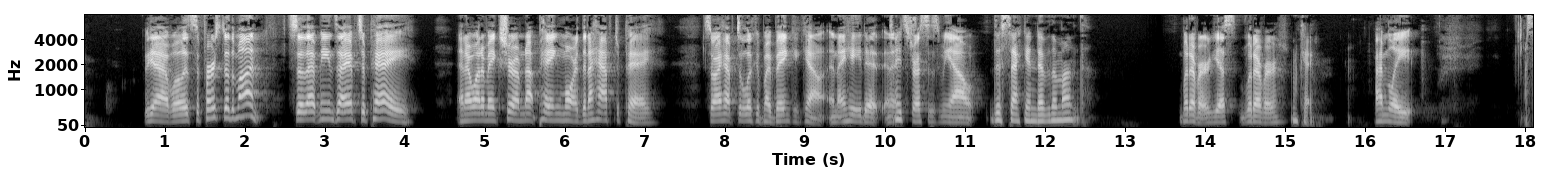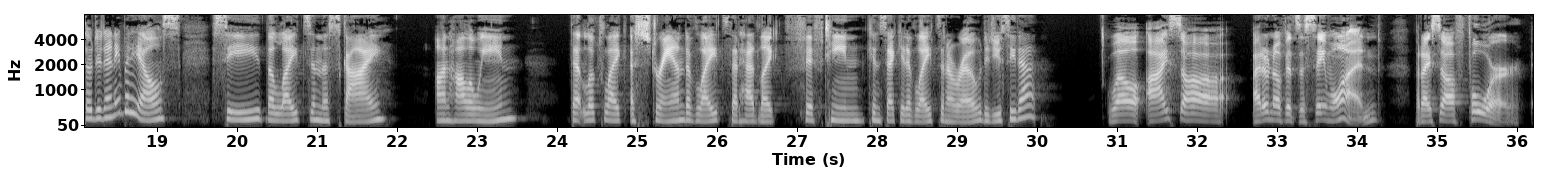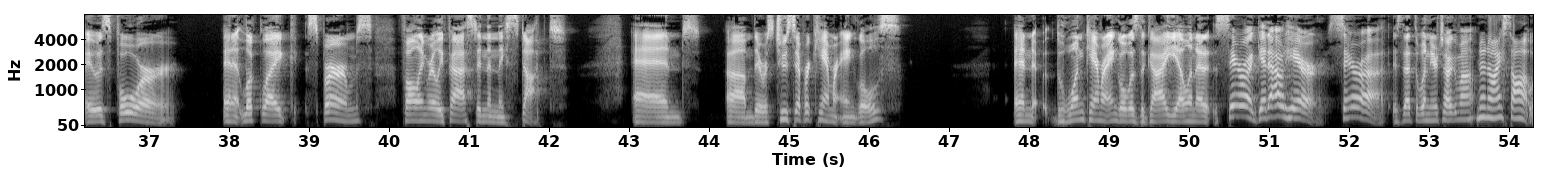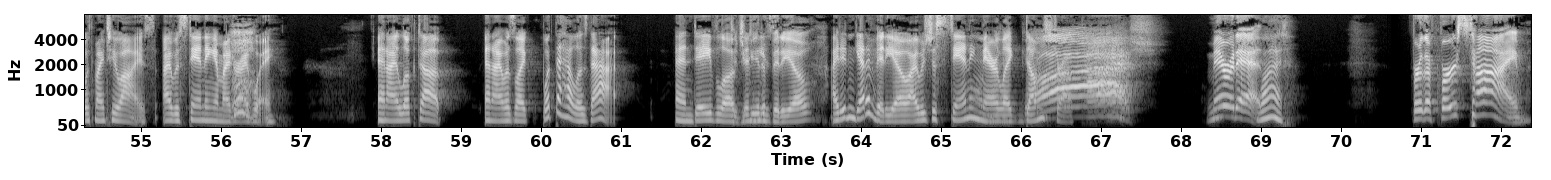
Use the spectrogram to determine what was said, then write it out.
Yeah, well, it's the first of the month. So that means I have to pay. And I want to make sure I'm not paying more than I have to pay. So I have to look at my bank account and I hate it and it It's- stresses me out. The second of the month. Whatever. Yes, whatever. Okay. I'm late. So, did anybody else see the lights in the sky on Halloween that looked like a strand of lights that had like 15 consecutive lights in a row? Did you see that? Well, I saw, I don't know if it's the same one, but I saw four. It was four and it looked like sperms falling really fast and then they stopped. And um, there was two separate camera angles. And the one camera angle was the guy yelling at Sarah, get out here. Sarah, is that the one you're talking about? No, no, I saw it with my two eyes. I was standing in my driveway and I looked up and I was like, what the hell is that? And Dave looked. Did you and get a video? I didn't get a video. I was just standing oh there Oh my like dumbstruck. Gosh. Meredith. What? for the first time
